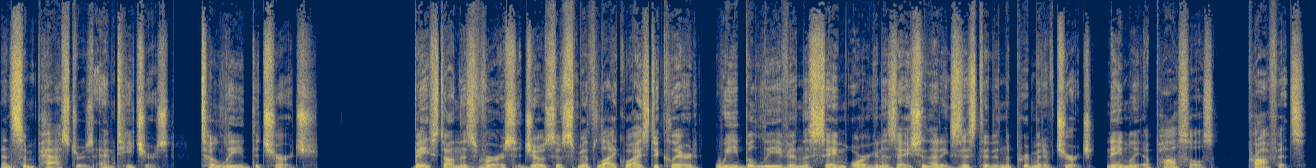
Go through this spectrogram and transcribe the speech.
and some pastors and teachers to lead the church. Based on this verse, Joseph Smith likewise declared, We believe in the same organization that existed in the primitive church, namely apostles, prophets,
